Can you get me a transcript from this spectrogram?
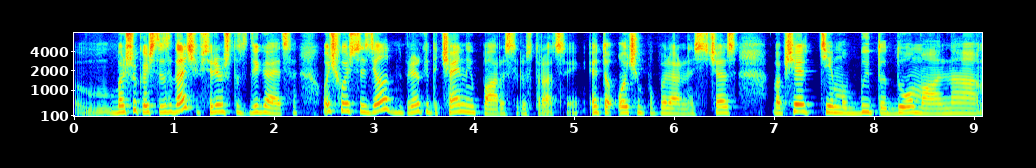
большое количество задач, и все время что-то сдвигается. Очень хочется сделать, например, какие-то чайные пары с иллюстрацией. Это очень популярно. Сейчас вообще тема быта дома, она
